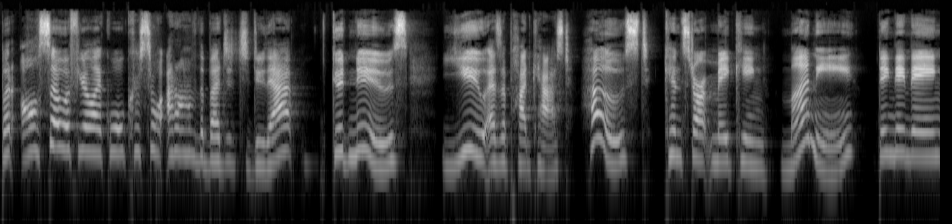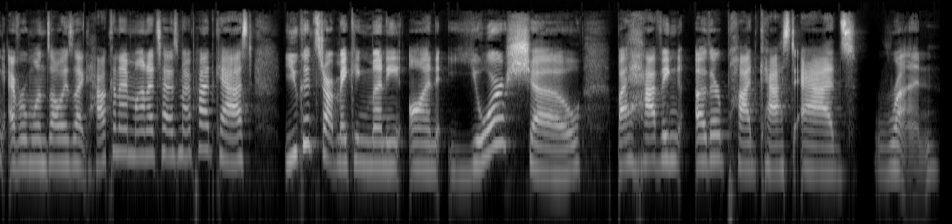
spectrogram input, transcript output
But also, if you're like, well, Crystal, I don't have the budget to do that, good news. You, as a podcast host, can start making money. Ding, ding, ding. Everyone's always like, how can I monetize my podcast? You can start making money on your show by having other podcast ads run.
